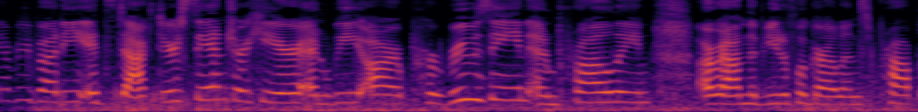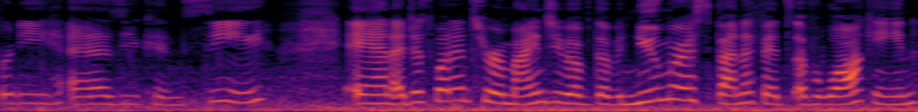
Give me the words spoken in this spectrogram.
everybody, it's Dr. Sandra here and we are perusing and prowling around the beautiful Garlands property as you can see. And I just wanted to remind you of the numerous benefits of walking,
